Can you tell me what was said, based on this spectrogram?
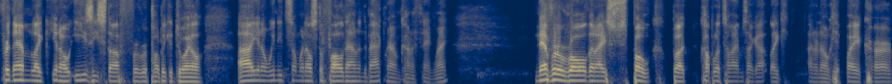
for them like you know easy stuff for Republic of Doyle. Uh, you know we need someone else to fall down in the background kind of thing, right? Never a role that I spoke, but a couple of times I got like I don't know hit by a car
